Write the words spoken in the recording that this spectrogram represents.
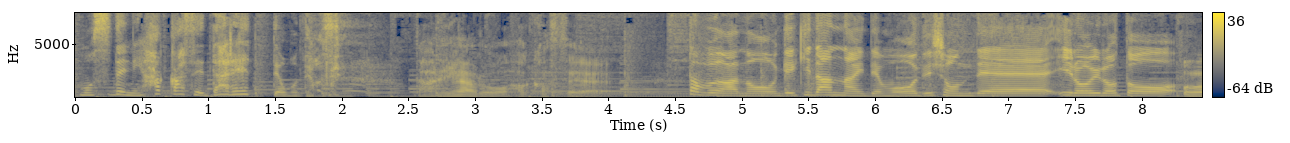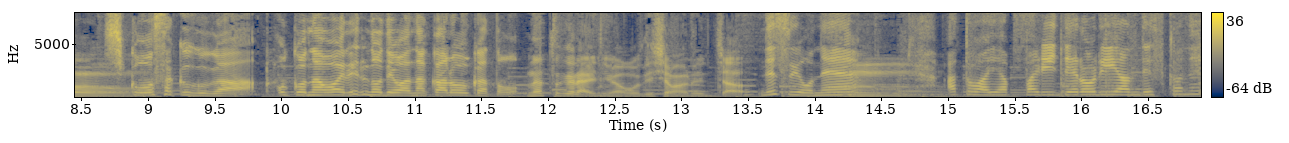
うん、もうすでに博士誰って思ってます。誰やろう博士多分あの劇団内でもオーディションでいろいろと試行錯誤が行われるのではなかろうかと。夏ぐらいにはオーディションあるんちゃう？ですよね、あとはやっぱりデロリアンですかね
